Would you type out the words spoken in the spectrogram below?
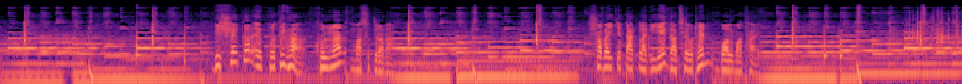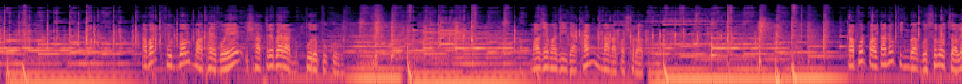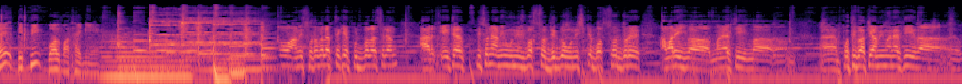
বিস্ময়কর এ প্রতিভা খুলনার মাসুদ রানা। সবাইকে তাক লাগিয়ে গাছে ওঠেন বল মাথায়। আবার ফুটবল মাথায় বয়ে সাঁতরে বেড়ান পুরো পুকুর। মাঝে মাঝেই দেখান নানা কসরত। কাপড় পাল্টানো কিংবা গোসলও চলে দিব্যি বল মাথায় নিয়ে। আমি ছোটবেলার থেকে ফুটবলার ছিলাম, আর এটার পিছনে আমি উনিশ বছর, দীর্ঘ উনিশটা বছর ধরে আমার এই মানে আর কি প্রতিভাকে আমি মানে আর কি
